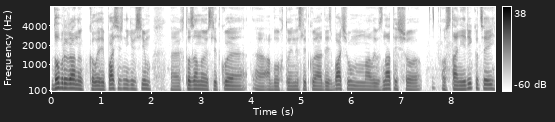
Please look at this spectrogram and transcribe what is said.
Добрий ранок, колеги пасічники всім. Е, Хто за мною слідкує е, або хто і не слідкує, а десь бачив, мали знати, що останній рік у цей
